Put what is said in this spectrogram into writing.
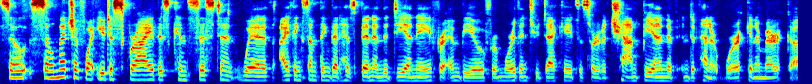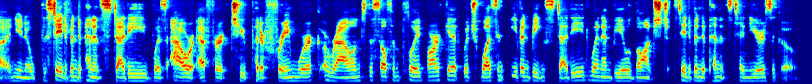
So, so much of what you describe is consistent with, I think, something that has been in the DNA for MBO for more than two decades as sort of a champion of independent work in America. And, you know, the State of Independence study was our effort to put a framework around the self employed market, which wasn't even being studied when MBO launched State of Independence 10 years ago.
